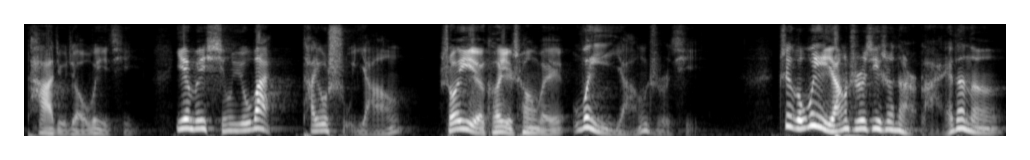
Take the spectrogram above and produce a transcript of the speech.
它就叫胃气，因为行于外，它又属阳，所以也可以称为胃阳之气。这个胃阳之气是哪儿来的呢？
